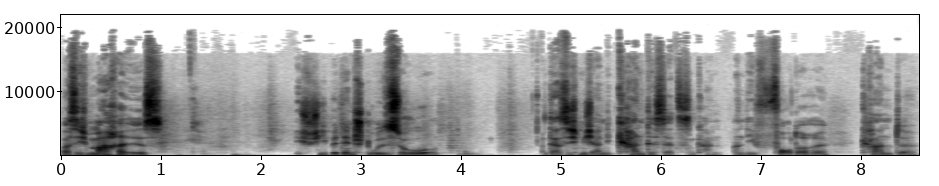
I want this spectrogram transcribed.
was ich mache ist, ich schiebe den Stuhl so, dass ich mich an die Kante setzen kann, an die vordere Kante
